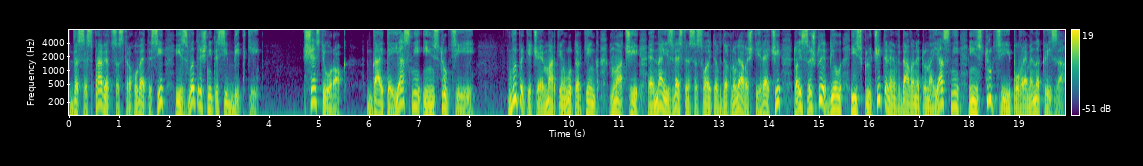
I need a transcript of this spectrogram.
да се справят с страховете си и с вътрешните си битки. Шести урок. Дайте ясни инструкции – въпреки, че Мартин Лутър Кинг, младши, е най-известен със своите вдъхновяващи речи, той също е бил изключителен в даването на ясни инструкции по време на криза.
